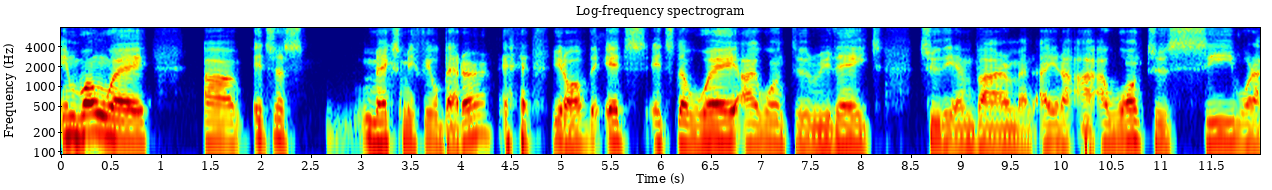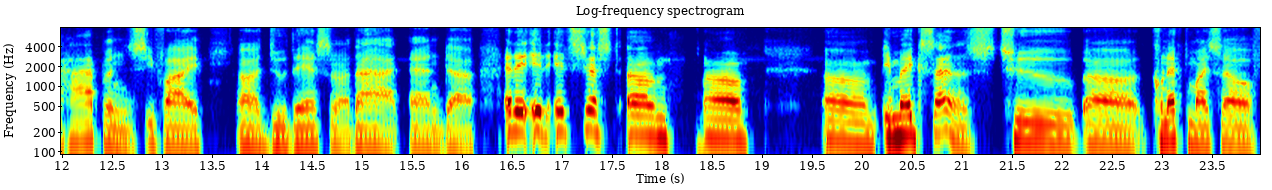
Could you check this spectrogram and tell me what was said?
in one way uh, it just makes me feel better. You know it's it's the way i want to relate to the environment. I you know I, I want to see what happens if i uh, do this or that. And uh, and it, it it's just um uh uh, it makes sense to uh, connect myself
